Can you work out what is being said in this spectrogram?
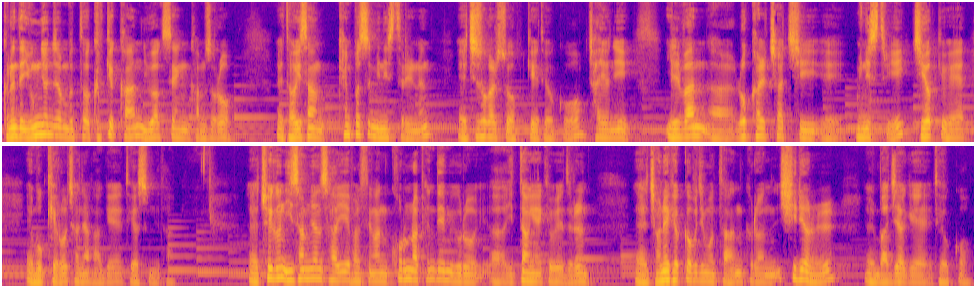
그런데 6년 전부터 급격한 유학생 감소로 더 이상 캠퍼스 미니스트리는 지속할 수 없게 되었고 자연히 일반 어, 로컬 처치 미니스트리 지역교회 목회로 전향하게 되었습니다. 최근 2, 3년 사이에 발생한 코로나 팬데믹으로 어, 이 땅의 교회들은 전에 겪어보지 못한 그런 시련을 맞이하게 되었고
